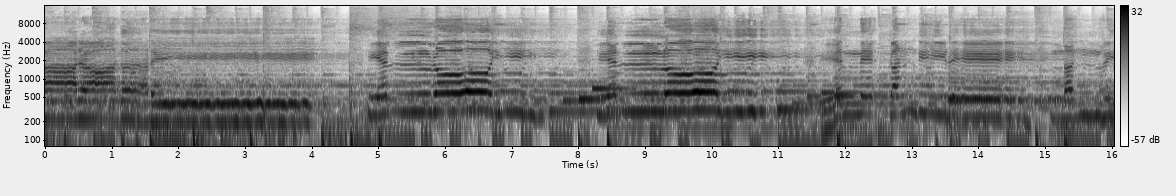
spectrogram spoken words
ஆராதனை எல்லோயி எல்லோயி என்னை கண்டீரே நன்றி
